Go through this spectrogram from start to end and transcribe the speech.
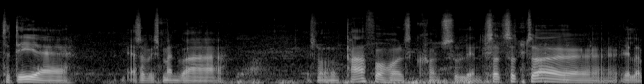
så det er, altså hvis man var hvis man var parforholdskonsulent, så, så, så, øh, eller,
